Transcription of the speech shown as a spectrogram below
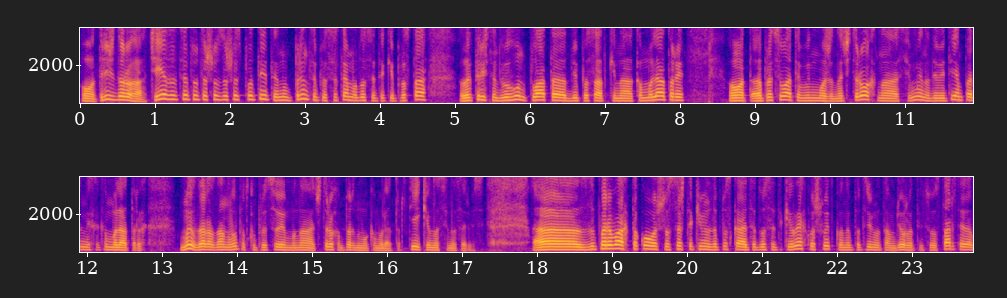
От, річ дорога. Чи є за це тут щось за щось платити? Ну, в принципі, система досить таки проста. Електричний двигун, плата, дві посадки на акумулятори. От, працювати він може на 4, на 7, на 9 амперних акумуляторах. Ми зараз в даному випадку працюємо на 4 амперному акумуляторі, ті, які у нас є на сервісі. Е, З переваг такого, що все ж таки він запускається досить таки легко, швидко, не потрібно там дергати цього стартера.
